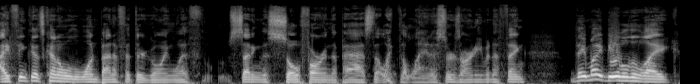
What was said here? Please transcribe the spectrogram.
i think that's kind of the one benefit they're going with setting this so far in the past that like the lannisters aren't even a thing they might be able to like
